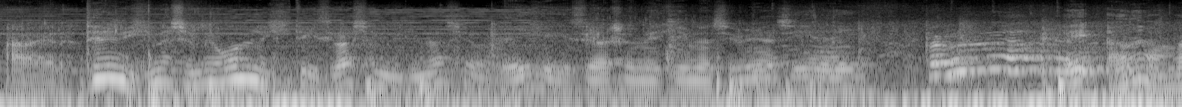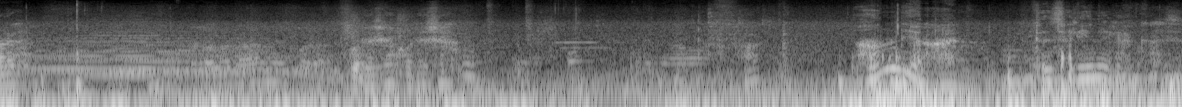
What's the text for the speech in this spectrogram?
a ver? ¿Están en el gimnasio, amigo? ¿Vos no le dijiste que se vayan del gimnasio? Te dije que se vayan del gimnasio. Mira, siguen ahí. Ey, ¿a dónde van? Para? Por allá, por allá. Fuck. ¿A dónde van? Están saliendo de la casa.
